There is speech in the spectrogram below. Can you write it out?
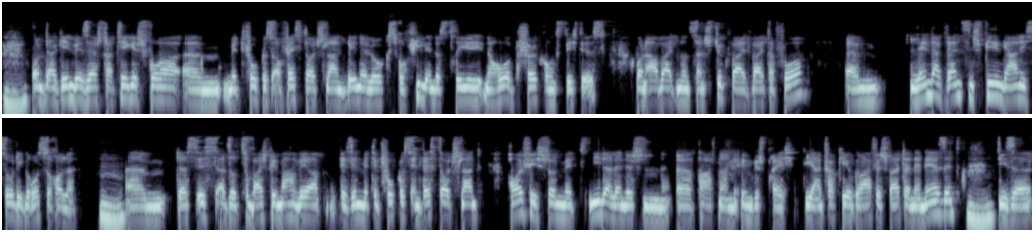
Mhm. Und da gehen wir sehr strategisch vor ähm, mit Fokus auf Westdeutschland, Benelux, wo viel Industrie, eine hohe Bevölkerungsdichte ist und arbeiten uns dann ein Stück weit weiter vor. Ähm, Ländergrenzen spielen gar nicht so die große Rolle. Mhm. Ähm, das ist also zum Beispiel machen wir, wir sind mit dem Fokus in Westdeutschland häufig schon mit niederländischen äh, Partnern im Gespräch, die einfach geografisch weiter in der Nähe sind. Mhm. Diese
